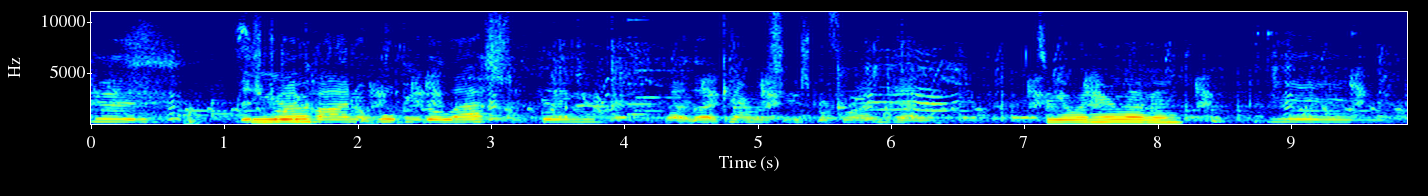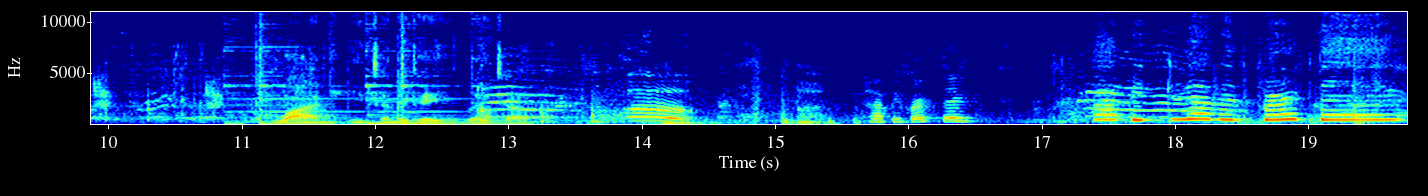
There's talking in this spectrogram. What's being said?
Good. This See ya. Joy-Con will be the last thing that that camera sees before I'm 10. See you when you're 11. Yay. One eternity later. Oh. Happy birthday. Happy 11th birthday.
